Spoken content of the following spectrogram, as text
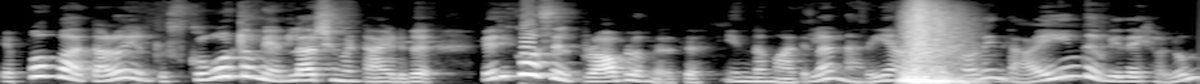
எப்போ பார்த்தாலும் எனக்கு ஸ்க்ரோட்டம் என்லார்ஜ்மெண்ட் ஆகிடுது வெரிகோசில் ப்ராப்ளம் இருக்குது இந்த மாதிரிலாம் நிறைய ஆண்களோட இந்த ஐந்து விதைகளும்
